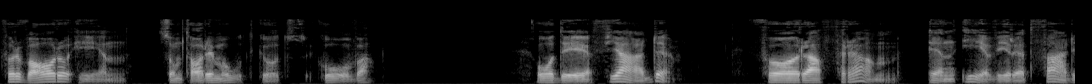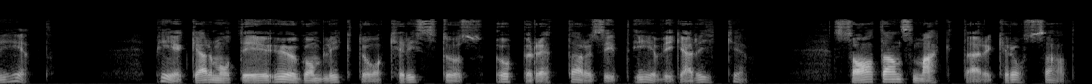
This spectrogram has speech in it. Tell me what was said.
för var och en som tar emot Guds gåva. Och det fjärde, föra fram en evig rättfärdighet pekar mot det ögonblick då Kristus upprättar sitt eviga rike. Satans makt är krossad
